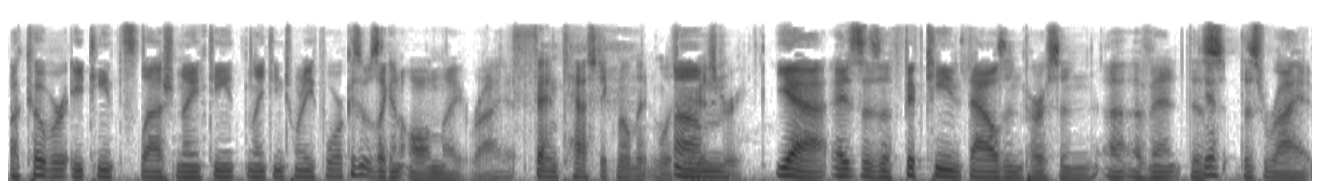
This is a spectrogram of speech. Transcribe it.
October 18th slash 19th, 1924, because it was like an all-night riot. Fantastic moment in Worcester Um, history. Yeah, this is a 15,000 person uh, event. This this riot,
